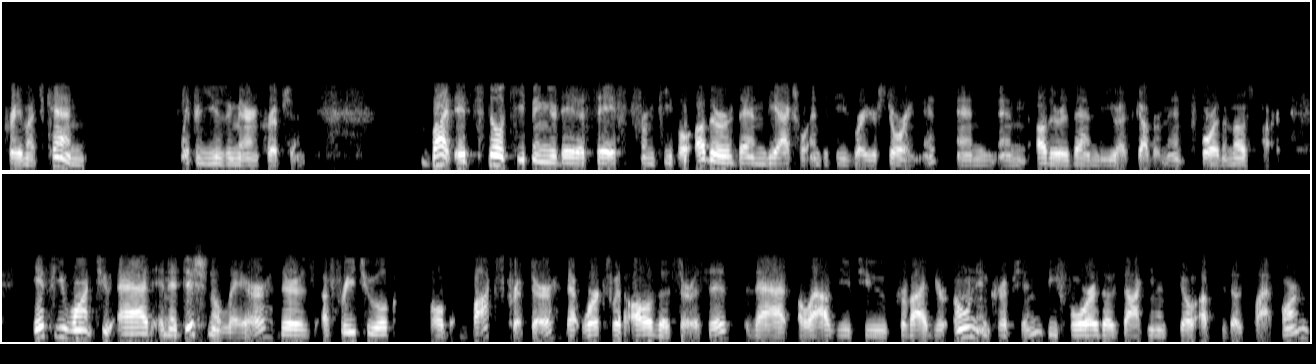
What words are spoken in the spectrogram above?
pretty much can if you're using their encryption. But it's still keeping your data safe from people other than the actual entities where you're storing it and, and other than the US government for the most part. If you want to add an additional layer, there's a free tool called Boxcryptor that works with all of those services that allows you to provide your own encryption before those documents go up to those platforms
